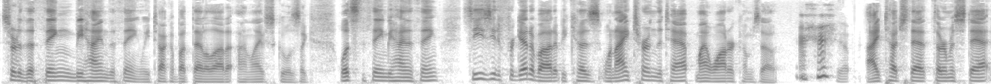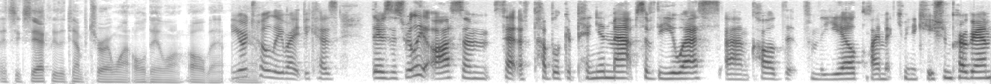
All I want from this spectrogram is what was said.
sort of the thing behind the thing. We talk about that a lot on life school. schools. Like, what's the thing behind the thing? It's easy to forget about it because when I turn the tap, my water comes out. Mm-hmm. Yep. I touch that thermostat, and it's exactly the temperature I want all day long. All that. You're totally right because there's this really awesome set of public opinion maps of the U.S. Um, called the, from the Yale Climate Communication Program,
